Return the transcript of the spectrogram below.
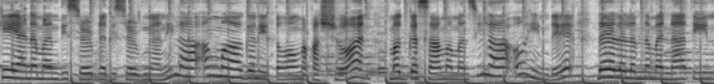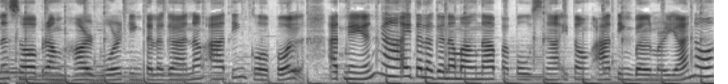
Kaya naman deserve na deserve nga nila ang mga ganitong bakasyon. Magkasama man sila o hindi dahil alam naman natin na sobrang hardworking talaga ng ating couple. At ngayon nga ay talaga namang napapost nga itong ating Bel Mariano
